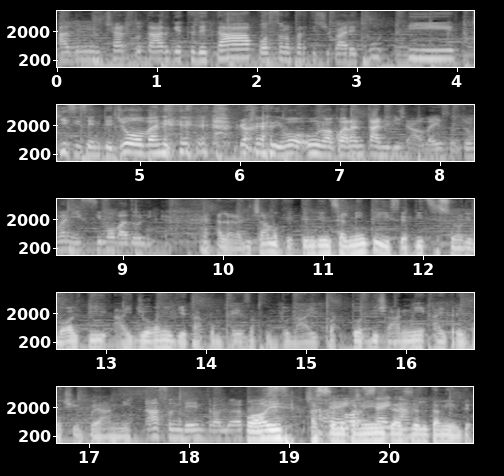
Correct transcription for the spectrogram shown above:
ad un certo target d'età possono partecipare tutti, chi si sente giovane, perché magari uno a 40 anni dice vabbè io sono giovanissimo, vado lì. Allora diciamo che tendenzialmente i servizi sono rivolti ai giovani di età compresa appunto dai 14 anni ai 35 anni. Ah, sono dentro allora. Poi posso. assolutamente, sei, sei, assolutamente.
